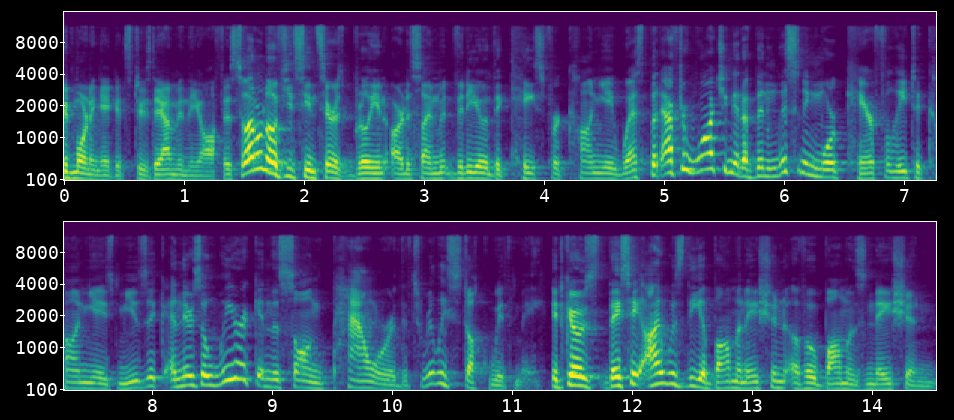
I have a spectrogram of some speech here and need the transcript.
Good morning, Hank. It's Tuesday. I'm in the office. So I don't know if you've seen Sarah's brilliant art assignment video, The Case for Kanye West, but after watching it, I've been listening more carefully to Kanye's music, and there's a lyric in the song Power that's really stuck with me. It goes, They say I was the abomination of Obama's nation.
